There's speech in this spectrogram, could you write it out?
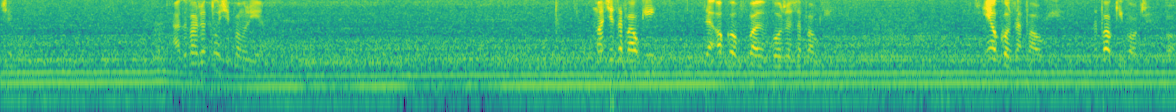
uciekł. A dwa, że tu się pomyliłem. Macie zapałki? Chcę oko włożę zapałki. Nie oko zapałki. Zapałki w oczy. O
